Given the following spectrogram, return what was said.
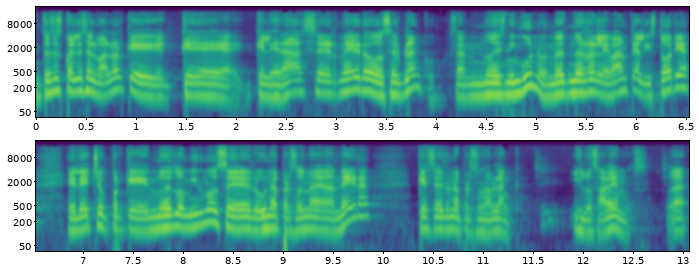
Entonces, ¿cuál es el valor que, que- que le da ser negro o ser blanco? O sea, no es ninguno, no no es relevante a la historia el hecho, porque no es lo mismo ser una persona negra que ser una persona blanca. Sí. Y lo sabemos. ¿verdad?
